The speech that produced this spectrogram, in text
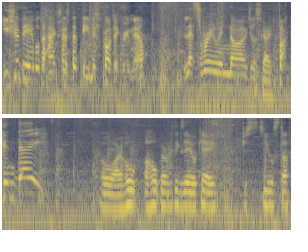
You should be able to access the Themis project room now. Let's ruin Nigel's Okay. fucking day. Oh, I hope I hope everything's a okay. Just steal stuff.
